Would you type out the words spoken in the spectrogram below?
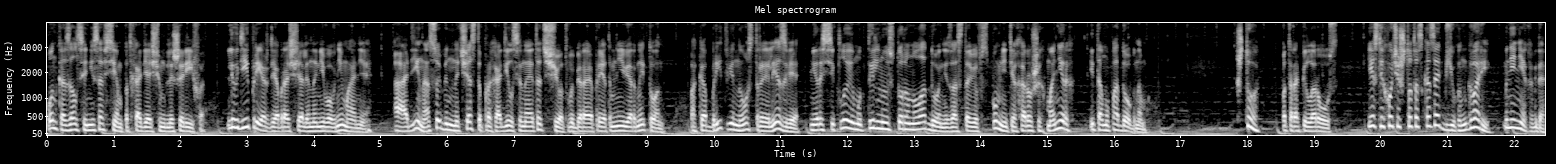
Он казался не совсем подходящим для шерифа. Люди и прежде обращали на него внимание — а один особенно часто проходился на этот счет, выбирая при этом неверный тон, пока бритвенно острое лезвие не рассекло ему тыльную сторону ладони, заставив вспомнить о хороших манерах и тому подобном. «Что?» – поторопила Роуз. «Если хочешь что-то сказать, Бьюкон, говори, мне некогда».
